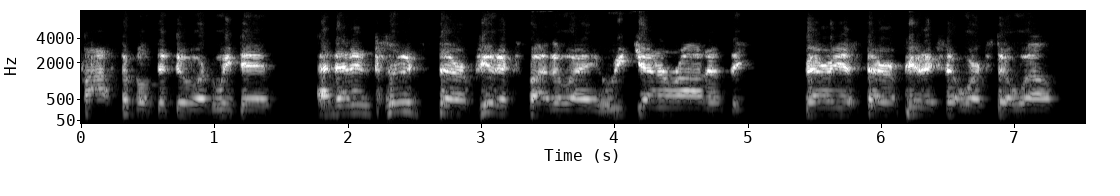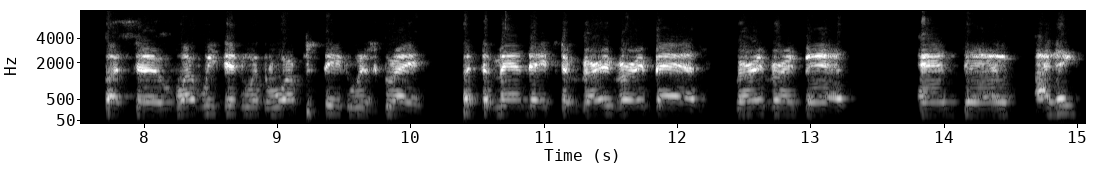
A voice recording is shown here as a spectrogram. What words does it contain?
possible to do what we did. And that includes therapeutics, by the way, Regeneron and the various therapeutics that work so well. But uh, what we did with Warp Speed was great. But the mandates are very, very bad, very, very bad. And uh, I think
